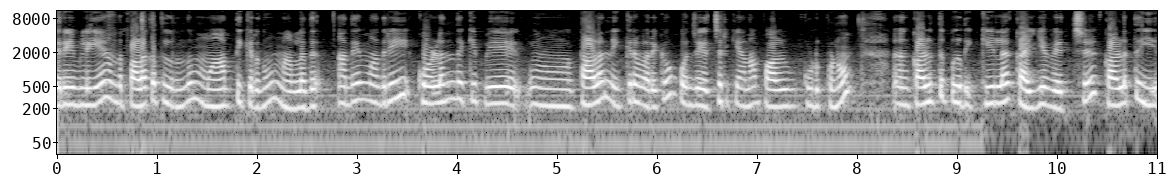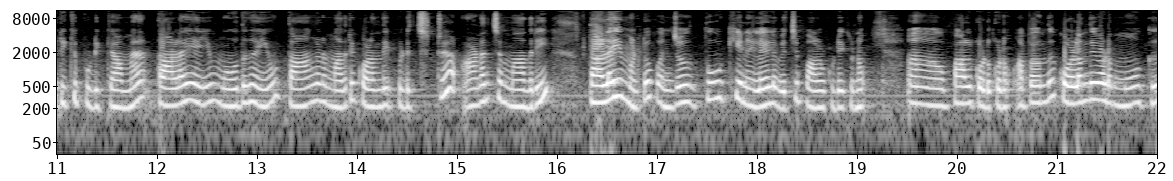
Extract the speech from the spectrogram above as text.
விரைவிலேயே அந்த பழக்கத்துலேருந்து மாற்றிக்கிறதும் நல்லது. அதே மாதிரி குழந்தைக்கு பே தலை நிற்கிற வரைக்கும் கொஞ்சம் எச்சரிக்கையாக தான் பால் கொடுக்கணும். கழுத்து பகுதி கீழே கையை வச்சு கழுத்தை இறுக்கி பிடிக்காம தலையையும் முதுகையும் தாங்கின மாதிரி குழந்தை பிடிச்சிட்டு அணைச்ச மாதிரி தலையை மட்டும் கொஞ்சம் தூக்கிய நிலையில் வச்சு பால் குடிக்கணும். பால் கொடுக்கணும். அப்போ வந்து குழந்தையோட மூக்கு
